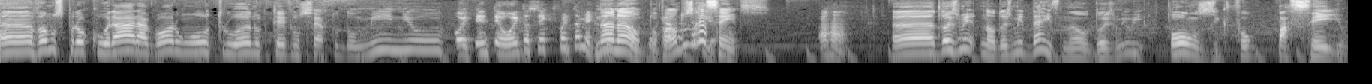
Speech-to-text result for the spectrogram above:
Ah, vamos procurar agora um outro ano que teve um certo domínio. 88 eu sei que foi também. Não, não, tô falando dos recentes. Aham. Ah, 2000, não, 2010 não, 2011, que foi um passeio.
